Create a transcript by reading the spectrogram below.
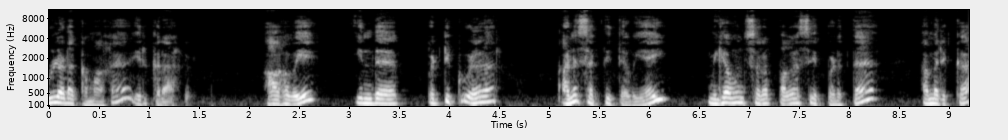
உள்ளடக்கமாக இருக்கிறார்கள். ஆகவே இந்த பர்டிகுலர் அணுசக்தி தேவையை மிகவும் சிறப்பாக செயற்படுத்த அமெரிக்கா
